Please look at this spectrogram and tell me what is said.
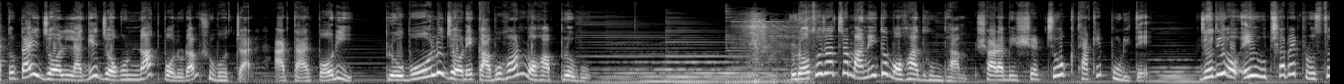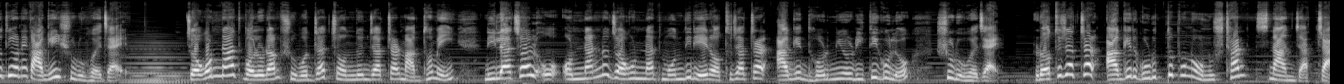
এতটাই জল লাগে জগন্নাথ বলরাম সুভদ্রার। আর তারপরই প্রবল জ্বরে কাবু হন মহাপ্রভু। রথযাত্রা মানেই তো মহা ধুমধাম। সারা বিশ্বের চোখ থাকে পুরীতে। যদিও এই উৎসবের প্রস্তুতি অনেক আগেই শুরু হয়ে যায়। জগন্নাথ, বলরাম সুভদ্রার চন্দনযাত্রার মাধ্যমেই নীলাচল ও অন্যান্য জগন্নাথ মন্দিরে রথযাত্রার আগে ধর্মীয় রীতিগুলো শুরু হয়ে যায়। রথযাত্রার আগের গুরুত্বপূর্ণ অনুষ্ঠান স্নান যাত্রা।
